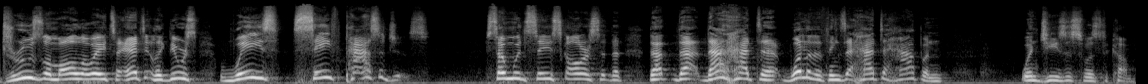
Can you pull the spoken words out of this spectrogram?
Jerusalem all the way to Antioch. Like there was ways, safe passages. Some would say, scholars said that that, that that had to, one of the things that had to happen when Jesus was to come.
